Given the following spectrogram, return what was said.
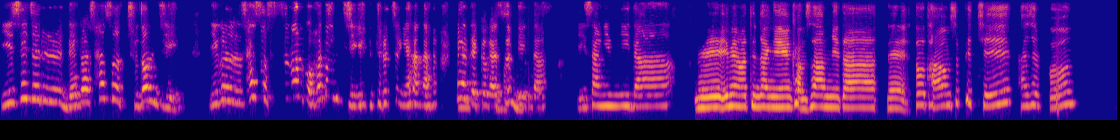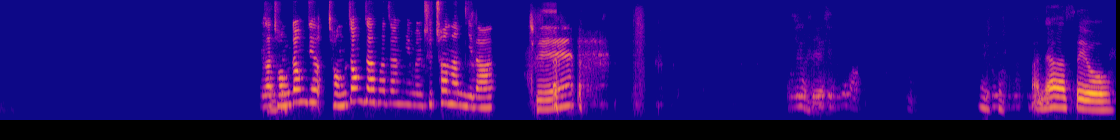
이 세제를 내가 사서 주던지 이걸 사서 쓰라고 하던지 둘 중에 하나 해야 될 것 같습니다. 이상입니다. 네, 이명아 팀장님 감사합니다. 네, 또 다음 스피치 하실 분. 제가 정정지, 정정자 사장님을 추천합니다. 네, 아이고, 안녕하세요.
